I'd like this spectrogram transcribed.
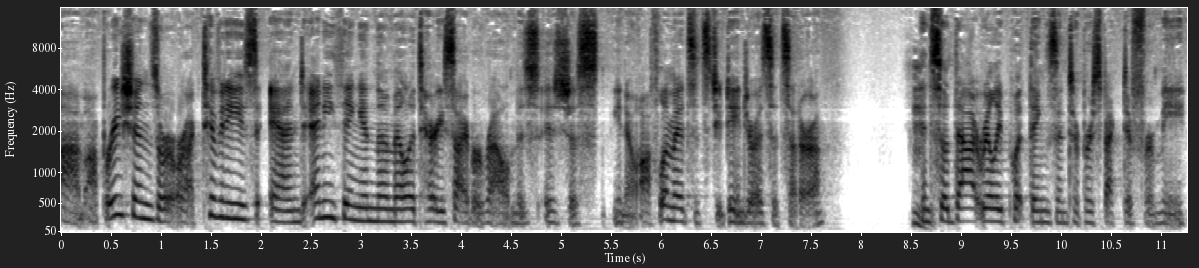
um, operations or, or, activities, and anything in the military cyber realm is is just you know off limits. It's too dangerous, etc. Hmm. And so that really put things into perspective for me.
